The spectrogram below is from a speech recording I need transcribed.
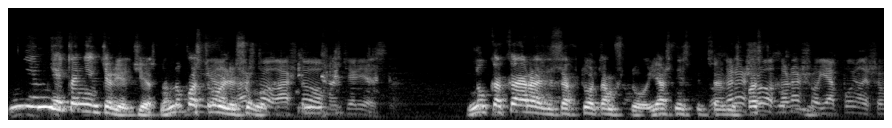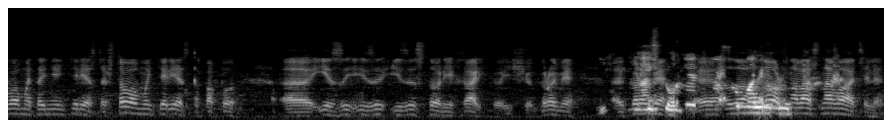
Не, мне это не интересно, честно. Ну, построили, а, что а что вам интересно? Ну, какая разница, кто там что? Я ж не Ну, специалист. хорошо, Построили. хорошо, я понял, что вам это не интересно. Что вам интересно по, по- э, из, из, из истории Харькова еще, кроме, э, кроме история э, ложного основателя?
